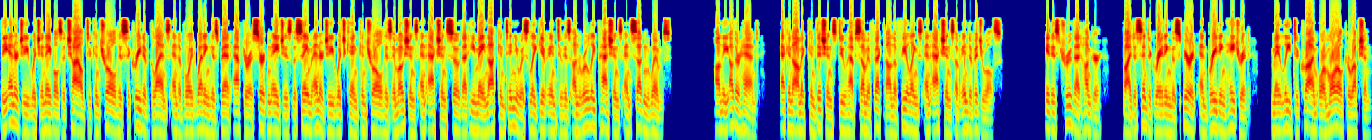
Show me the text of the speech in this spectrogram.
The energy which enables a child to control his secretive glands and avoid wetting his bed after a certain age is the same energy which can control his emotions and actions so that he may not continuously give in to his unruly passions and sudden whims. On the other hand, economic conditions do have some effect on the feelings and actions of individuals. It is true that hunger, by disintegrating the spirit and breeding hatred, may lead to crime or moral corruption.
